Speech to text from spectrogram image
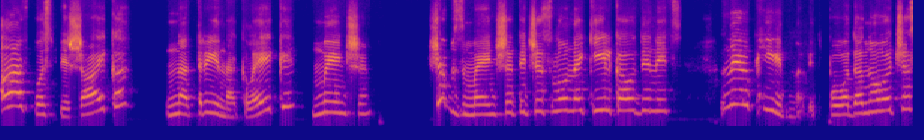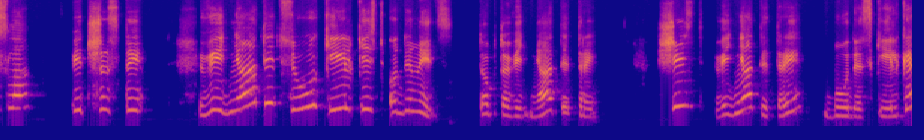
а в поспішайка на 3 наклейки менше. Щоб зменшити число на кілька одиниць, необхідно від поданого числа від 6 відняти цю кількість одиниць, тобто відняти 3. 6 відняти 3 буде скільки?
